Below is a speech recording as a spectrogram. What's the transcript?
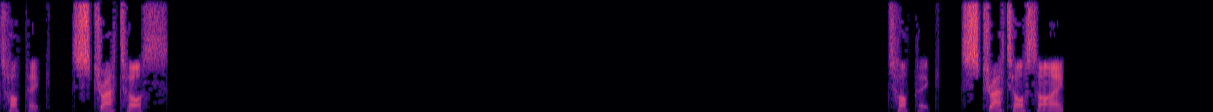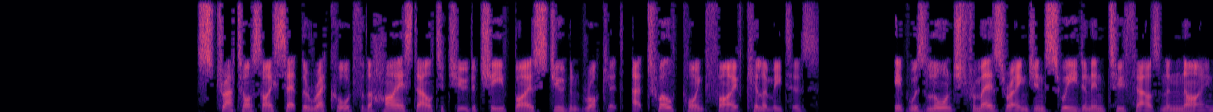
Topic: Stratos. Topic: Stratos I. Stratos I set the record for the highest altitude achieved by a student rocket, at 12.5 kilometers. It was launched from Esrange in Sweden in 2009.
